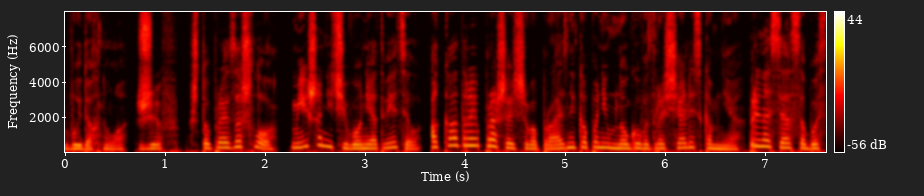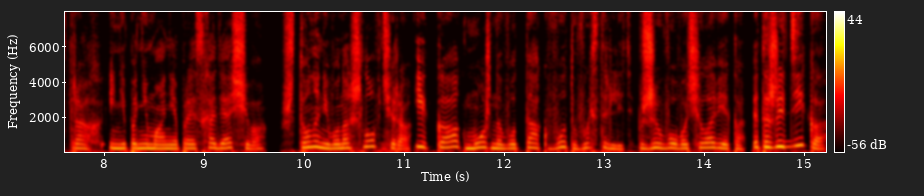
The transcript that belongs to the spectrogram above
Выдохнула. Жив. Что произошло? Миша ничего не ответил, а кадры прошедшего праздника понемногу возвращались ко мне, принося с собой страх и непонимание происходящего. Что на него нашло вчера? И как можно вот так вот выстрелить в живого человека? Это же дико!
